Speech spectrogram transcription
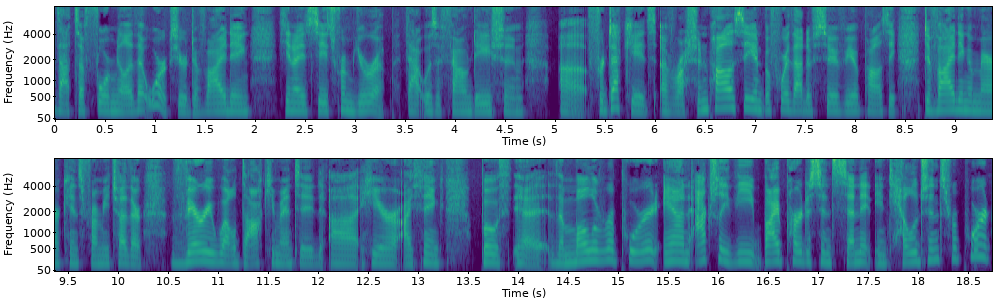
that's a formula that works. You're dividing the United States from Europe. That was a foundation uh, for decades of Russian policy and before that of Soviet policy, dividing Americans from each other. Very well documented uh, here. I think both uh, the Mueller report and actually the bipartisan Senate intelligence report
